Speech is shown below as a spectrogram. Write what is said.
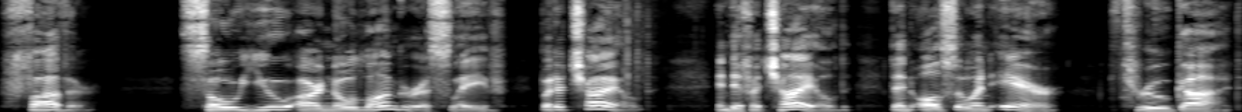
Father. So you are no longer a slave, but a child. And if a child, then also an heir through God.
